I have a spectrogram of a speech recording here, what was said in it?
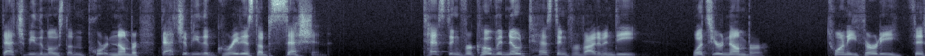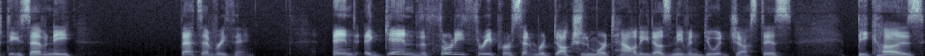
That should be the most important number. That should be the greatest obsession. Testing for COVID? No, testing for vitamin D. What's your number? 20, 30, 50, 70? That's everything. And again, the 33% reduction in mortality doesn't even do it justice because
